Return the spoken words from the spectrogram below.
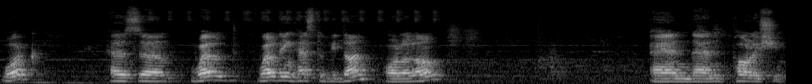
work. Has um, weld welding has to be done all along and then polishing.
